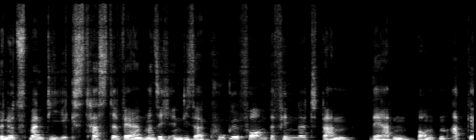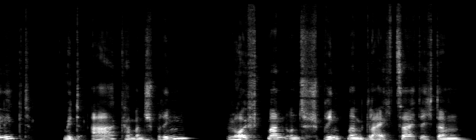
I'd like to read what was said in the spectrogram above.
Benutzt man die X-Taste, während man sich in dieser Kugelform befindet, dann werden Bomben abgelegt. Mit A kann man springen. Läuft man und springt man gleichzeitig, dann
